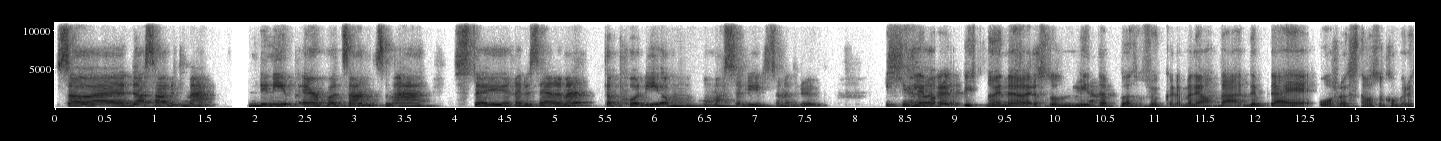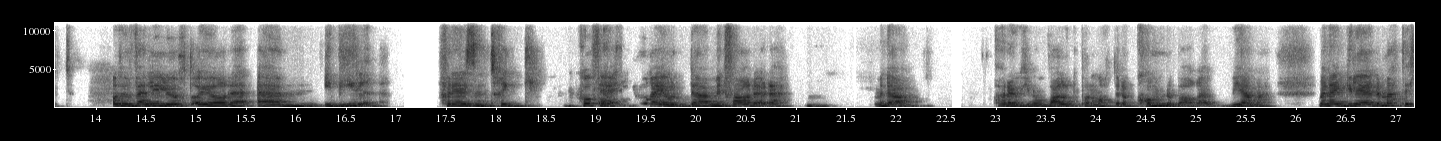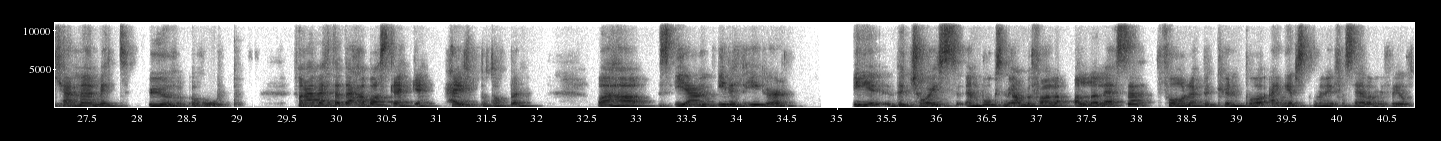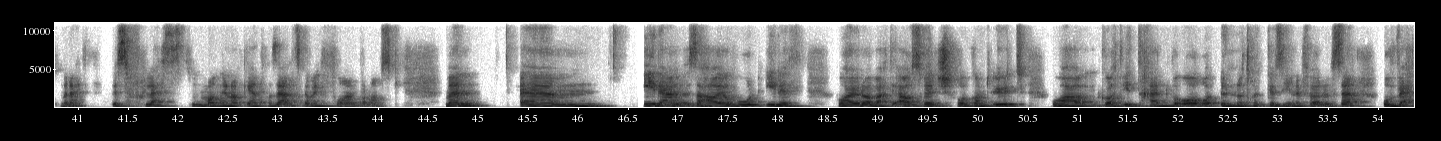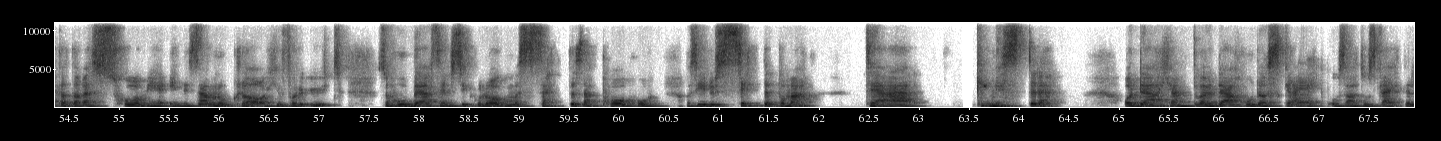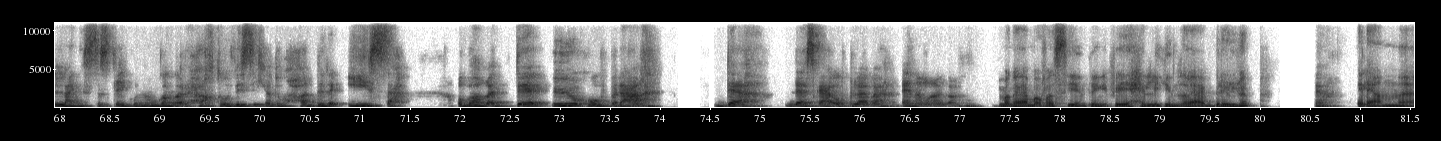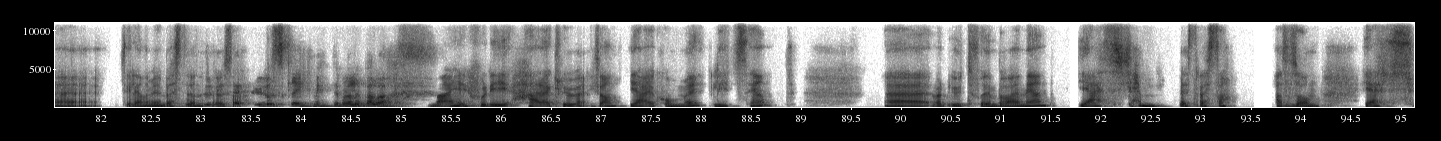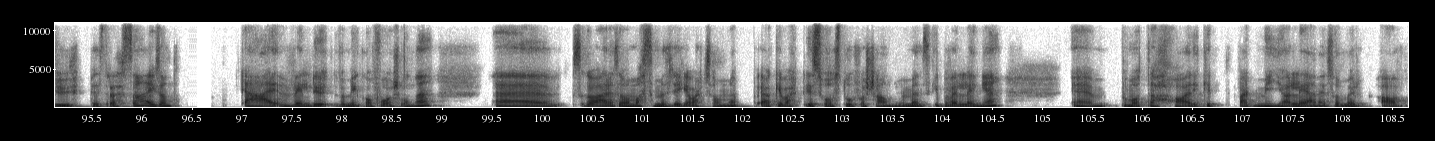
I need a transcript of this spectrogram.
Så eh, da sa du til meg de nye AirPodsene, som er støyreduserende, ta på de og, og masse lyd, sånn at du ikke hører Eller bare dytt noe inn i øret, sånn lyddempe, så funker det. Men ja, det er, det, det er overraskende hva som kommer ut. Og det er veldig lurt å gjøre det um, i bilen, for det er liksom trygg. For Det gjorde jeg jo da min far døde, Mm. men da hadde jeg jo ikke noe valg på en måte, da kom det bare via meg. Men jeg gleder meg til å kjenne mitt urrop, for jeg vet at jeg har bare skreket helt på toppen. Og jeg har igjen Edith Eager i The Choice, en bok som jeg anbefaler alle å lese. Foreløpig kun på engelsk, men vi får se hva vi får gjort med det. Hvis flest, mange nok er interessert, skal vi få en på norsk. Men ehm, i den så har jo hun Edith hun har jo da vært i Auschwitz, hun har kommet ut, hun har gått i 30 år og undertrykker sine følelser. Hun vet at det er så mye inni seg, men hun klarer ikke å få det ut. Så hun ber sin psykolog om å sette seg på henne og si du sitter på meg til jeg mister det. Og der kjente var jo der hun da skreik. Hun sa at hun skreik det lengste skrik hun noen gang hadde hørt. Hun visste ikke at hun hadde det i seg. Og bare det uropet der, det, det skal jeg oppleve en eller annen gang. Men kan jeg bare få si en ting? For i helgen så var jeg i bryllup Ja. til, en, eh, til en av mine beste venner fra USA. Urskrik midt i bryllup, eller? Nei, fordi her er clouet. Jeg kommer litt sent. Uh, vært utfordring på veien igjen. Jeg er kjempestressa. Altså sånn, jeg er superstressa, ikke sant. Jeg er veldig utenfor min komfortsone. Uh, så kan være sammen med masse mennesker jeg ikke har vært sammen med. Jeg har ikke vært i så stor forsamling med mennesker på veldig lenge. På en måte har ikke vært mye alene i sommer av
